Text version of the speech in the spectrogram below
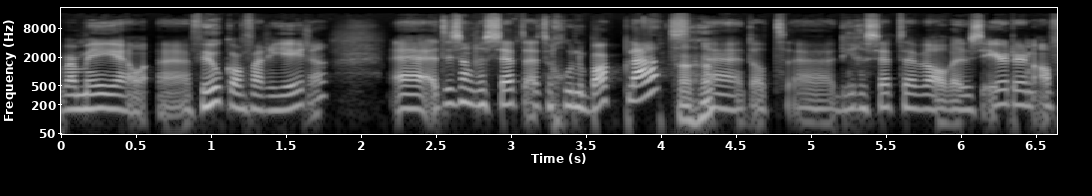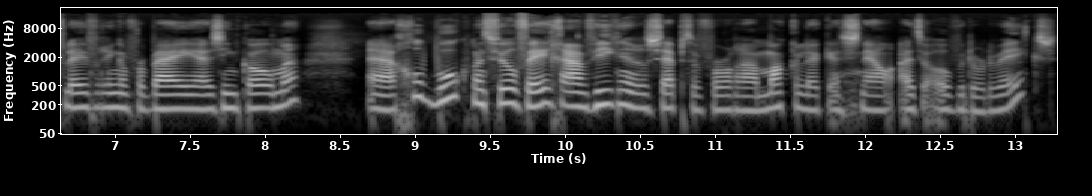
waarmee je veel kan variëren. Het is een recept uit de groene bakplaat. Dat, die recepten hebben we al wel eens eerder in afleveringen voorbij zien komen. Eh, goed boek met veel vega en vegan recepten voor eh, makkelijk en snel uit de oven door de weeks.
